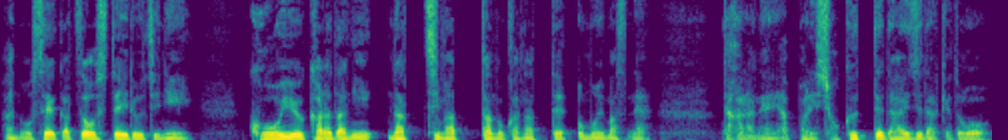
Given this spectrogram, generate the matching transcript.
あの、生活をしているうちに、こういう体になっちまったのかなって思いますね。だからね、やっぱり食って大事だけど、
